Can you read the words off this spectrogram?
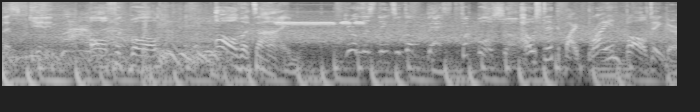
Let's get it. All football, all the time. You're listening to the best football show, hosted by Brian Baldinger.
